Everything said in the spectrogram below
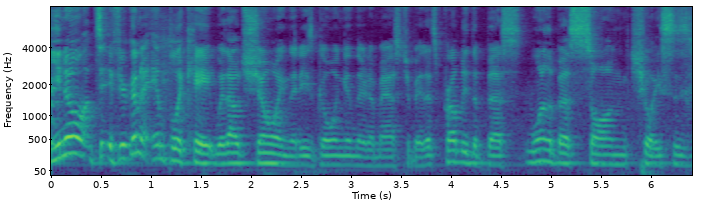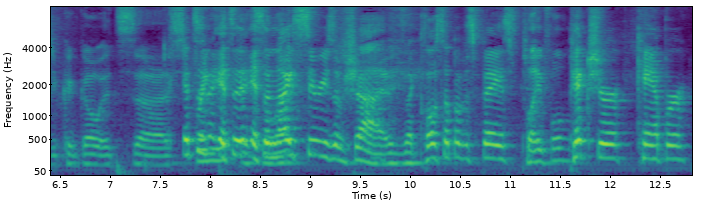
you know, t- if you're gonna implicate without showing that he's going in there to masturbate, that's probably the best, one of the best song choices you could go. It's uh, It's a it's a it's a like nice series of shots. It's like close up of his face, playful. picture, camper,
